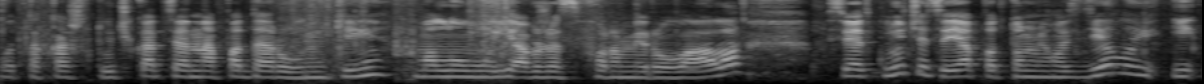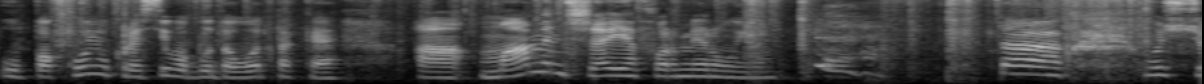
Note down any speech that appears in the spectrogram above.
От така штучка. Це на подарунки. Малому я вже сформірувала. Все відключиться, я потім його зроблю і упакую. Красиво буде от таке. А мамин ще я формірую. Так, ось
